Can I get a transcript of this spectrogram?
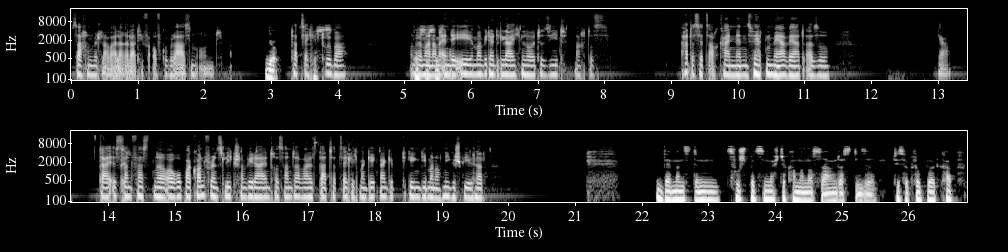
Sachen mittlerweile relativ aufgeblasen und Ja, tatsächlich das- drüber. Und wenn man am Ende eh immer wieder die gleichen Leute sieht, macht das, hat das jetzt auch keinen nennenswerten Mehrwert. Also ja, da ist dann fast eine Europa Conference League schon wieder interessanter, weil es da tatsächlich mal Gegner gibt, gegen die man noch nie gespielt hat. Wenn man es denn zuspitzen möchte, kann man noch sagen, dass diese, dieser Club World Cup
